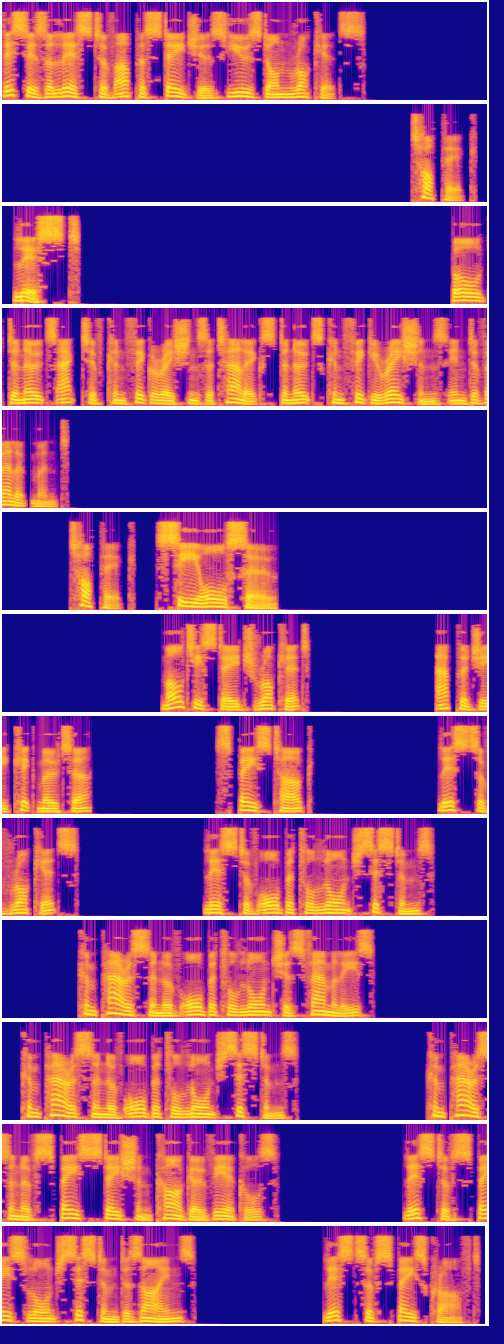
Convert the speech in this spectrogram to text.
This is a list of upper stages used on rockets. Topic List Bold denotes active configurations italics denotes configurations in development. Topic See also Multistage rocket Apogee kick motor Space tug Lists of rockets List of orbital launch systems Comparison of orbital launchers families Comparison of orbital launch systems Comparison of space station cargo vehicles List of Space Launch System designs Lists of spacecraft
